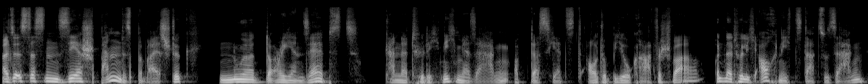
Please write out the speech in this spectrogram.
also ist das ein sehr spannendes Beweisstück, nur Dorian selbst kann natürlich nicht mehr sagen, ob das jetzt autobiografisch war und natürlich auch nichts dazu sagen,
